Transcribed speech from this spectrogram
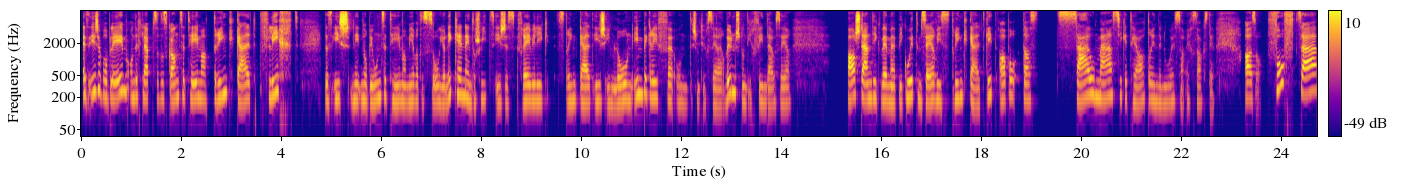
Es ist ein Problem und ich glaube, so das ganze Thema Trinkgeldpflicht, das ist nicht nur bei uns ein Thema, wir, die das so ja nicht kennen. In der Schweiz ist es freiwillig, das Trinkgeld ist im Lohn inbegriffen und ist natürlich sehr erwünscht und ich finde auch sehr anständig, wenn man bei gutem Service Trinkgeld gibt, aber das saumässige Theater in den USA, ich sag's dir. Also 15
